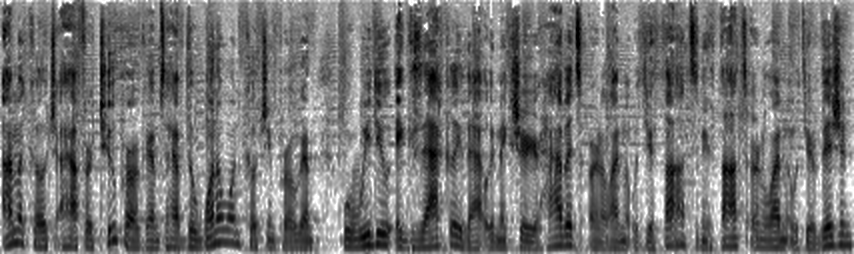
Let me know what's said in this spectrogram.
I'm a coach. I offer two programs. I have the one on one coaching program where we do exactly that. We make sure your habits are in alignment with your thoughts and your thoughts are in alignment with your vision.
